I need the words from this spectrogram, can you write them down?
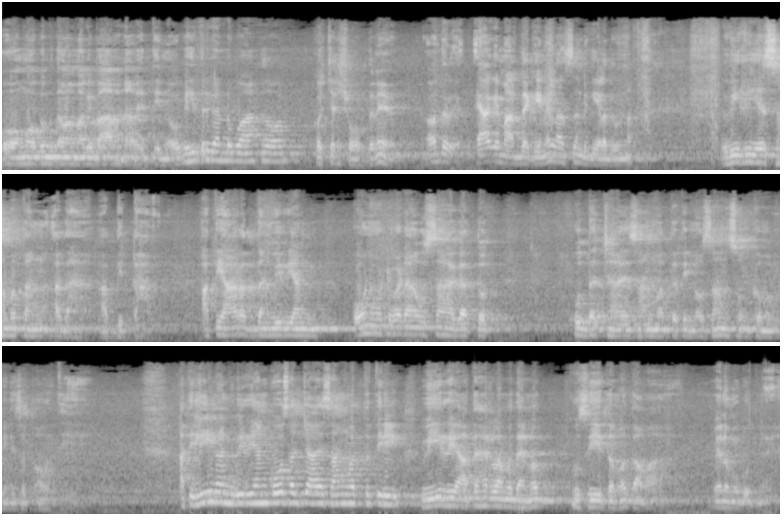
ඕම ඕකම තමයි මගේ භාවනාවේ තියෙන. ඕක හිතර ගන්නකො ආතෝ කොච්චර ෂෝක්ද නේද? අවද එයාගේම අත්දැකීම ලස්සනට කියලා දුන්නා. විරිය සමතං අදහ අද්දිට්ඨහ අති ආරද්ධං විරියං ඕනවට වඩා උත්සාහ ගත්තොත් උද්දච්චාය සංවත්තති නොසන්සුන්කම පිණිස පවතී. අති ලීනං විරියං කෝසජ්ජාය සංවත්තති වීරිය අතහැරලම දැනොත් කුසීතම තමයි. වෙන මුකුත් නැහැ.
